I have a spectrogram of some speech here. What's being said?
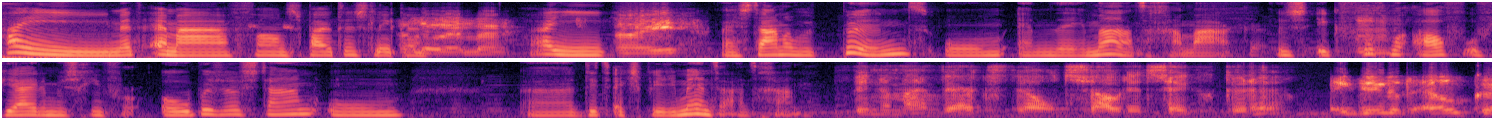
Hi, met Emma van Spuiten en Slikken. Hallo Emma. Hi. Hoi. Wij staan op het punt om MDMA te gaan maken. Dus ik vroeg me af of jij er misschien voor open zou staan om uh, dit experiment aan te gaan. Binnen mijn werkveld zou dit zeker kunnen. Ik denk dat elke,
